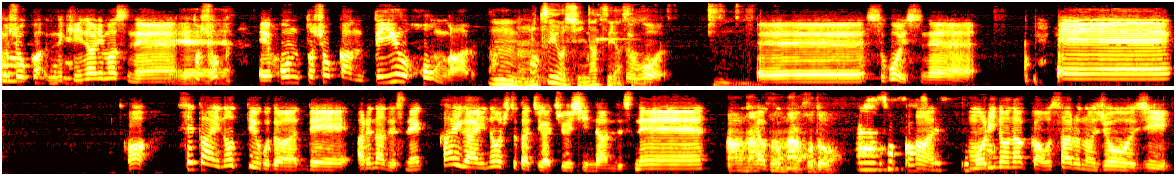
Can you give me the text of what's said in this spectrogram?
図書館、ね、気になりますね。えー図書絵本図書館っていう本がある。うん、三吉夏也さん。すごい。うんえー、すごいですね。えー、あ、世界のっていうことで、あれなんですね。海外の人たちが中心なんですね。あ、なるほど、なるほど。あー、そっか。はい。森の中を猿のジョージ、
